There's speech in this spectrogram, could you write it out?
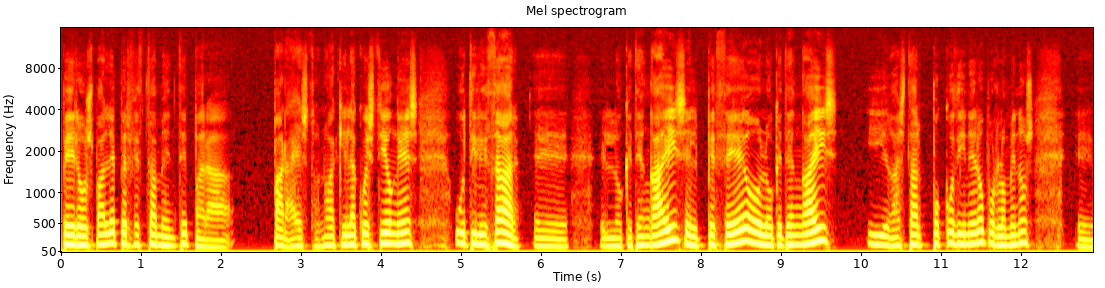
pero os vale perfectamente para, para esto. ¿no? Aquí la cuestión es utilizar eh, lo que tengáis, el PC o lo que tengáis y gastar poco dinero por lo menos eh,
